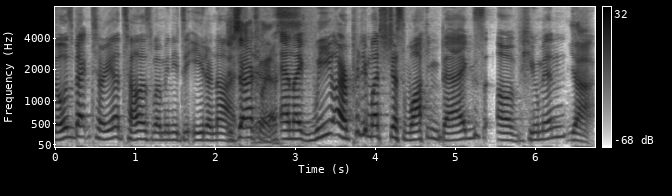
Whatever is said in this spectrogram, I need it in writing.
those bacteria tell us when we need to eat or not. Exactly. Yes. And like we are pretty much just walking bags of human Yeah.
